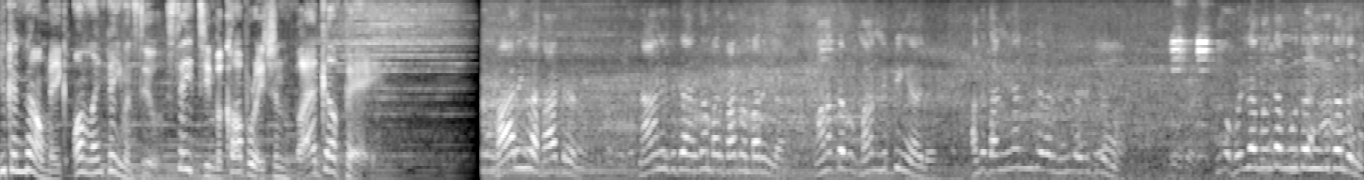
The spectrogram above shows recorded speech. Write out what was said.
You can now make online payments to State Timber Corporation via GovPay. பாருங்களா காட்டுறேன். நான் இதுக்காக தான் பாரு காட்டுறேன் பாருங்களா. மனத்தை மனம் நிற்பீங்க அதில். அந்த தண்ணி தான் நீங்கள் வருது எங்கே இருக்கிறது இங்கே வெள்ளம் வந்தால் முழு தண்ணி இதுதான் வருது.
